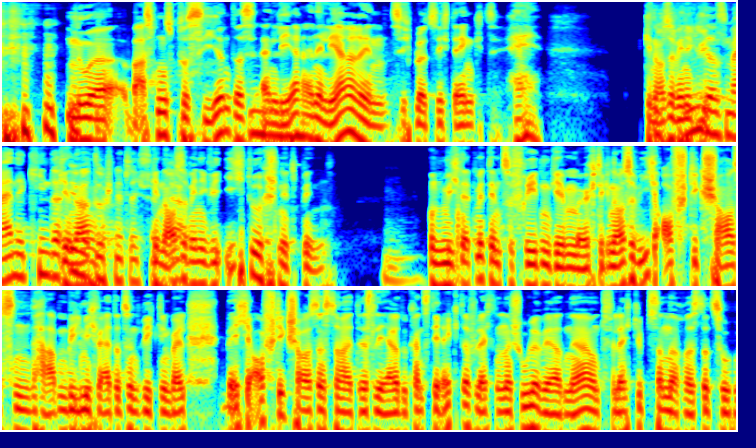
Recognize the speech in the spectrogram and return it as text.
Nur was muss passieren, dass ein mhm. Lehrer, eine Lehrerin sich plötzlich denkt, hä, Genauso ich wenig will, wie, dass meine Kinder genau, überdurchschnittlich sind. Genauso ja. wenig wie ich Durchschnitt bin hm. und mich nicht mit dem zufrieden geben möchte. Genauso wie ich Aufstiegschancen haben will, mich weiterzuentwickeln. Weil welche Aufstiegschancen hast du heute als Lehrer? Du kannst Direktor vielleicht an der Schule werden, ja, und vielleicht gibt's dann noch was dazu.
